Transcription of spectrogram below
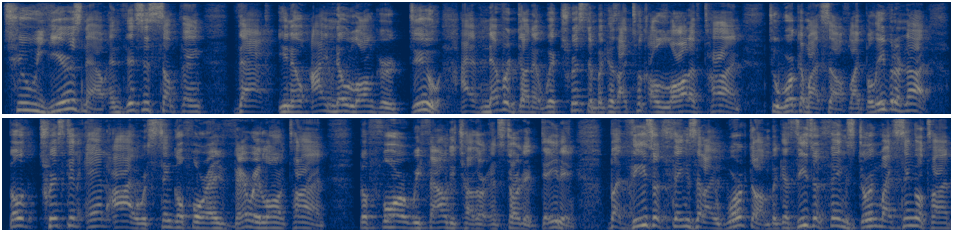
two years now, and this is something that, you know, I no longer do. I have never done it with Tristan because I took a lot of time to work on myself. Like, believe it or not, both Tristan and I were single for a very long time before we found each other and started dating. But these are things that I worked on because these are things during my single time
